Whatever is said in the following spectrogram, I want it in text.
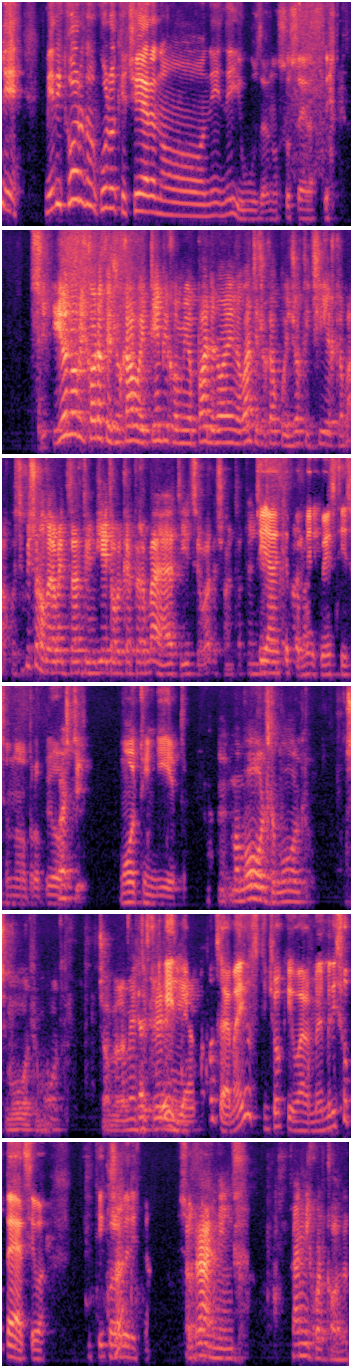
mi, mi ricordano quello che c'erano nei, negli USA, non so se era Sì, io non ricordo che giocavo ai tempi con mio padre, non anni 90, giocavo con i giochi circa, ma questi qui sono veramente tanto indietro perché per me, eh, tizio, guarda, sono tanto Sì, indietro. anche per me questi sono proprio Questi, molto indietro. ma molto, molto, sì, molto, molto. Cioè, veramente, credimi, ma cos'è? Ma io sti giochi, guarda, me, me li so persi, guarda. Ti dico la verità. So- running, running qualcosa.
